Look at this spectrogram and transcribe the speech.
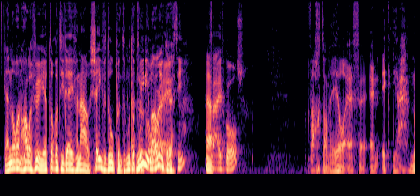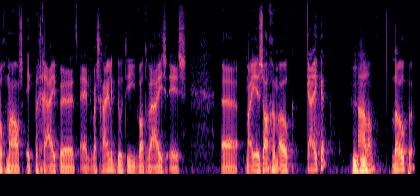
Ja, nog een half uur. Je hebt toch het idee van nou, zeven doelpunten moet toch Het minimaal lukken. heeft hij. Ja. Vijf goals. Wacht dan heel even. En ik, ja, nogmaals, ik begrijp het. En waarschijnlijk doet hij wat wijs is. Eh, maar je zag hem ook kijken. Haaland, lopen,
